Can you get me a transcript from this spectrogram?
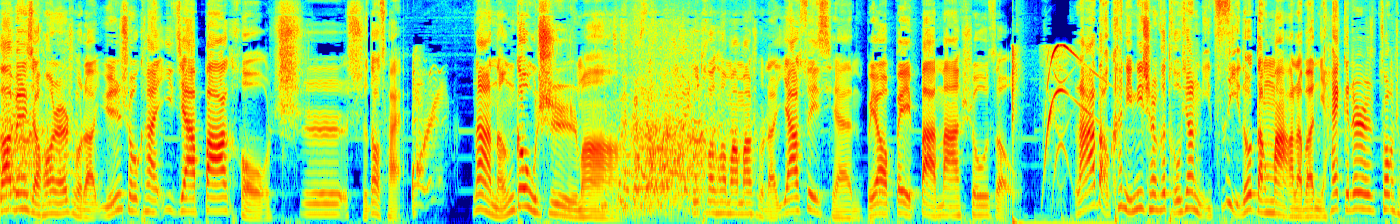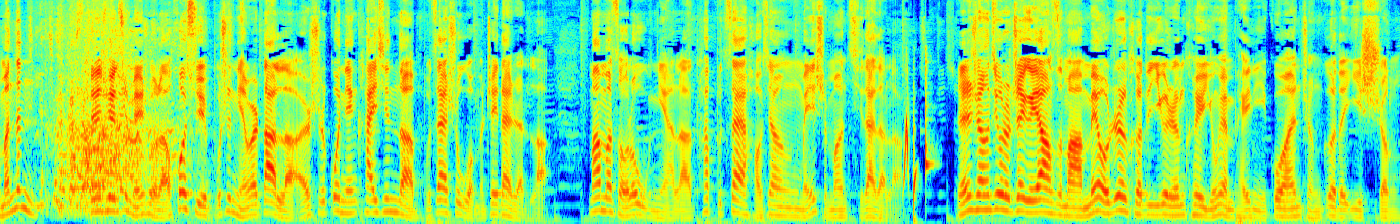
拉边小黄人说了，云收看一家八口吃十道菜，那能够吃吗？杜涛涛妈妈说了，压岁钱不要被爸妈收走，拉倒！看你昵称和头像，你自己都当妈了吧？你还搁这装什么嫩？轩轩俊梅说了，或许不是年味淡了，而是过年开心的不再是我们这代人了。妈妈走了五年了，她不在，好像没什么期待的了。人生就是这个样子嘛，没有任何的一个人可以永远陪你过完整个的一生。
